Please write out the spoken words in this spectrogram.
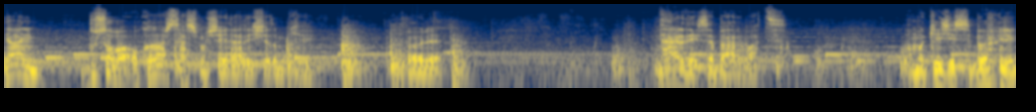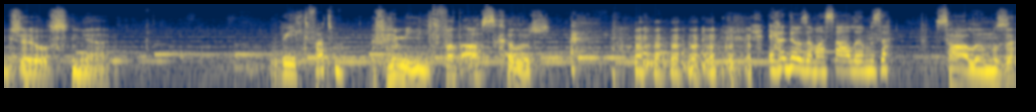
Yani bu sabah o kadar saçma şeyler yaşadım ki. Böyle neredeyse berbat. Ama gecesi böyle güzel olsun yani. Bir iltifat mı? Efendim iltifat az kalır. E hadi o zaman sağlığımıza. Sağlığımıza,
